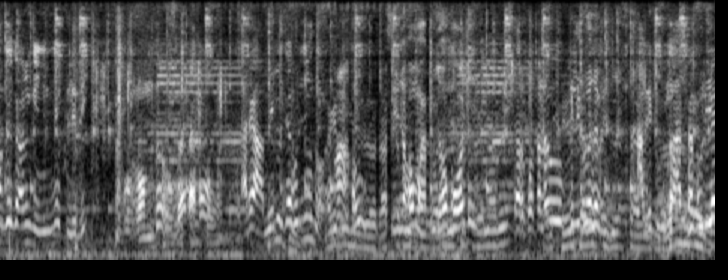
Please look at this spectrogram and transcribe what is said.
আগে আমি গেঞ্জি নিয়ে খুলে দিই। গরম তো। আরে আমি কিটা করি জানো তো? সে যখন মাকু যখন কটে তার কথাটাও ফেলে দেওয়া যাবে আগে একটু কাজটা করিয়ে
